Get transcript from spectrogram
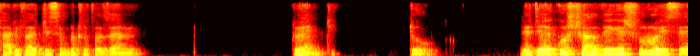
thirty first December two thousand twenty two যে যে একুশ সাল থেকে শুরু হয়েছে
